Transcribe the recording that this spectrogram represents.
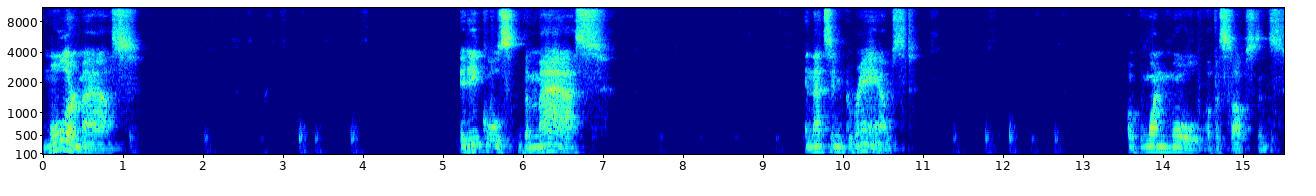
Molar mass, it equals the mass, and that's in grams, of one mole of a substance.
